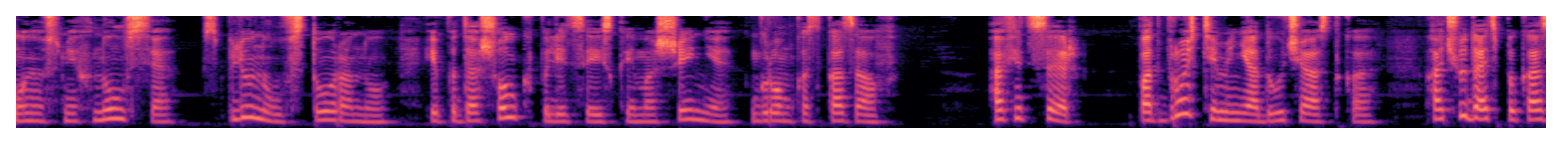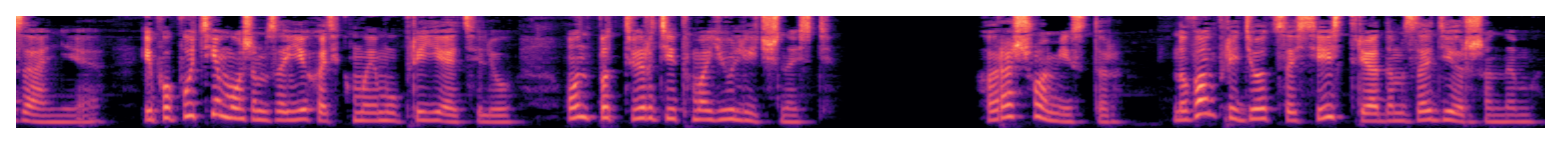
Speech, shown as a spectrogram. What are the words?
он усмехнулся, сплюнул в сторону и подошел к полицейской машине, громко сказав «Офицер, подбросьте меня до участка. Хочу дать показания. И по пути можем заехать к моему приятелю. Он подтвердит мою личность». «Хорошо, мистер, но вам придется сесть рядом с задержанным».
